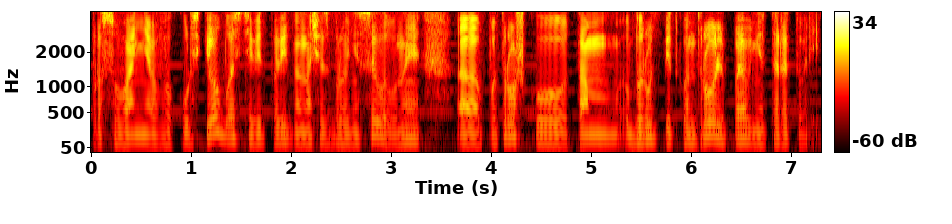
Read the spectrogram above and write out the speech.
просування в Курській області. Відповідно, наші збройні сили вони потрошку там беруть під контроль певні території.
